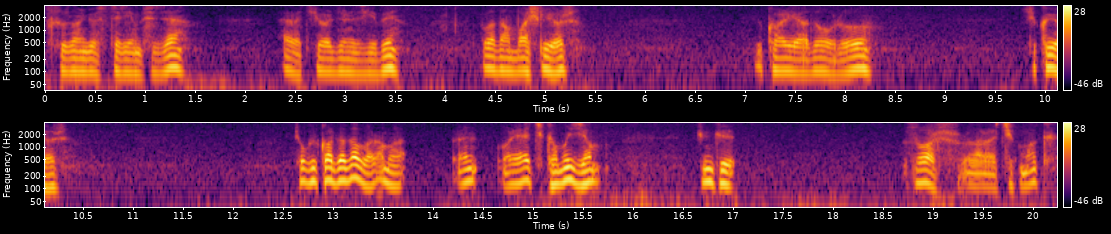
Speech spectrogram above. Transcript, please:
şuradan göstereyim size. Evet gördüğünüz gibi buradan başlıyor. Yukarıya doğru çıkıyor. Çok yukarıda da var ama ben oraya çıkamayacağım. Çünkü zor buralara çıkmak.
